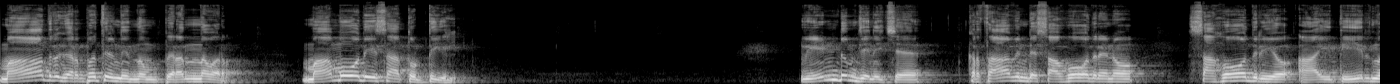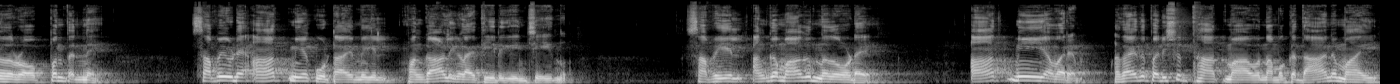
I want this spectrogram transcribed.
മാതൃഗർഭത്തിൽ നിന്നും പിറന്നവർ മാമോദീസ തൊട്ടിയിൽ വീണ്ടും ജനിച്ച് കർത്താവിന്റെ സഹോദരനോ സഹോദരിയോ ആയി തീരുന്നതോടൊപ്പം തന്നെ സഭയുടെ ആത്മീയ കൂട്ടായ്മയിൽ പങ്കാളികളായി തീരുകയും ചെയ്യുന്നു. സഭയിൽ അംഗമാകുന്നതോടെ ആത്മീയവരം അതായത് പരിശുദ്ധാത്മാവ് നമുക്ക് ദാനമായി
